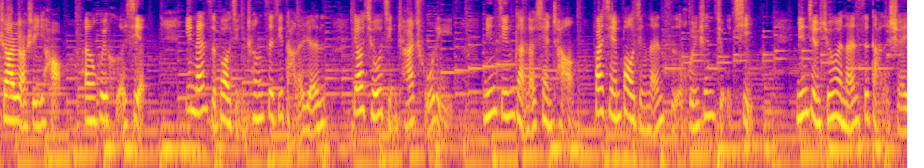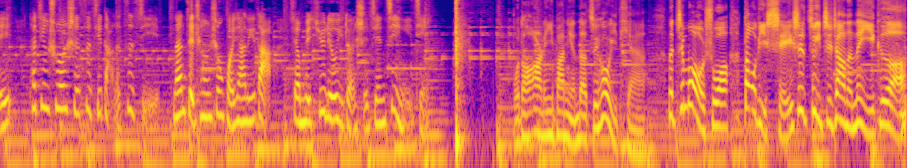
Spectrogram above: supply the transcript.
十二月二十一号，安徽和县一男子报警称自己打了人，要求警察处理。民警赶到现场，发现报警男子浑身酒气。民警询问男子打了谁，他竟说是自己打了自己。男子称生活压力大，想被拘留一段时间静一静。不到二零一八年的最后一天，那真不好说，到底谁是最智障的那一个？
